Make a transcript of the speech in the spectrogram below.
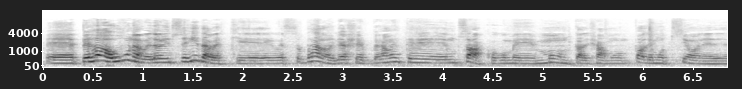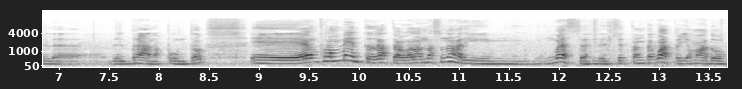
Eh, però una ve l'ho inserita perché questo brano mi piace veramente un sacco come monta diciamo, un po' l'emozione del, del brano appunto. E è un frammento tratto dalla colonna sonora di un western del 74 chiamato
